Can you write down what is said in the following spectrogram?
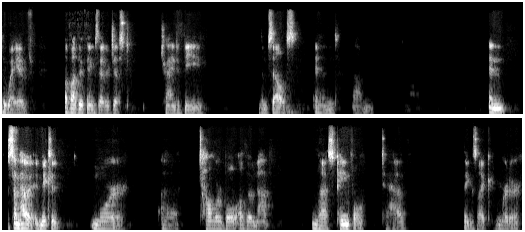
the way of of other things that are just trying to be themselves and um, and somehow it makes it more uh, tolerable, although not less painful, to have things like murder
